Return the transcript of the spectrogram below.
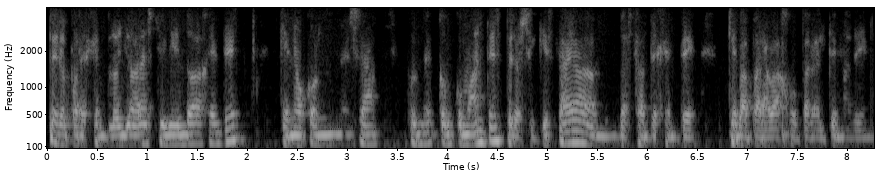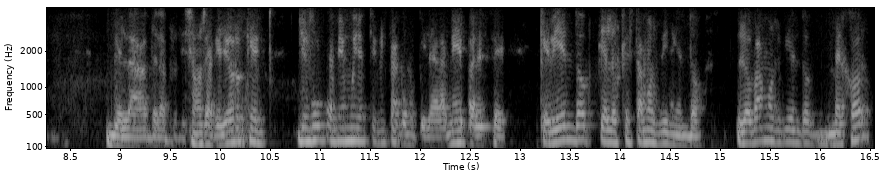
pero por ejemplo yo ahora estoy viendo a gente que no con esa como antes, pero sí que está bastante gente que va para abajo para el tema de, de la de la procesión. O sea que yo creo que yo soy también muy optimista como Pilar. A mí me parece que viendo que los que estamos viniendo lo vamos viendo mejor,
